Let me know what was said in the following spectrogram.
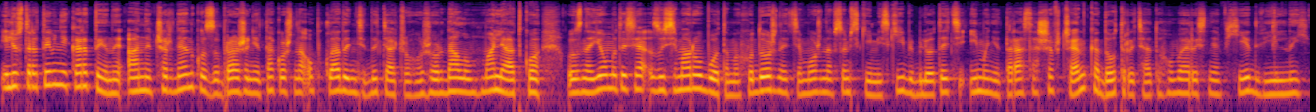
Ілюстративні картини Анни Черненко зображені також на обкладинці дитячого журналу Малятко. Ознайомитися з усіма роботами художниці можна в Сумській міській бібліотеці імені Тараса Шевченка до 30 вересня. Вхід вільний.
